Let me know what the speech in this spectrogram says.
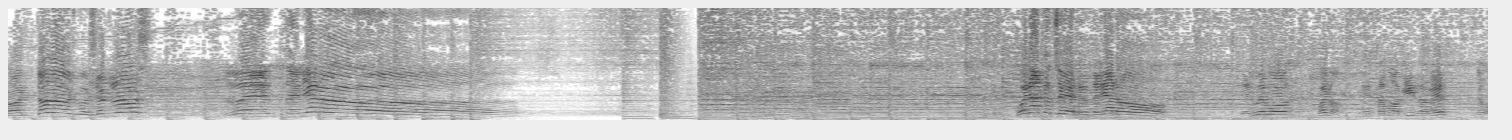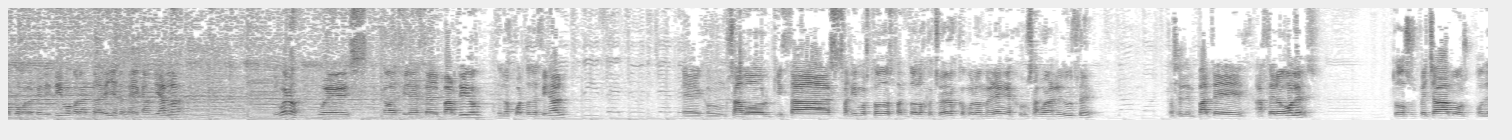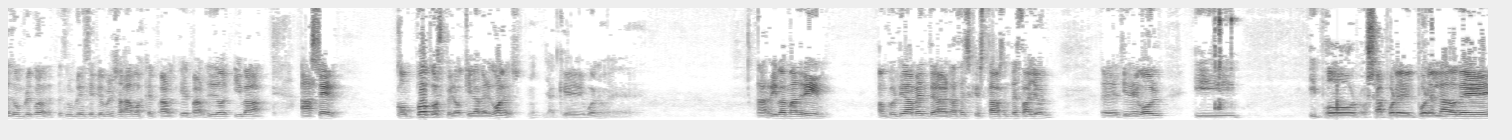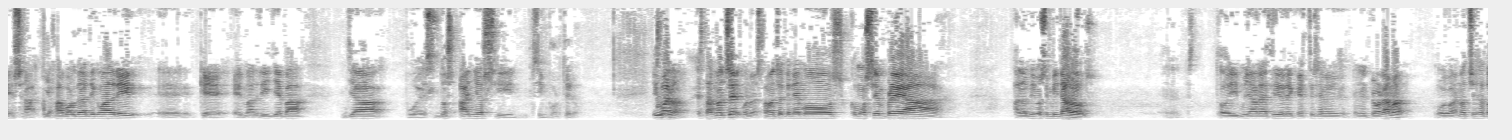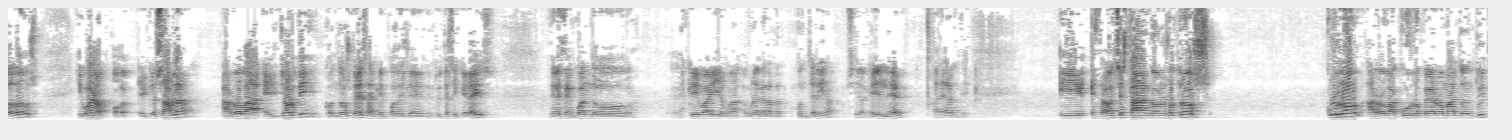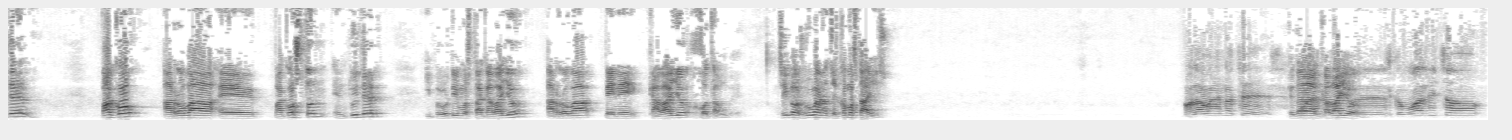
con todos vosotros, Rentelianos. Buenas noches, Rentelianos. De nuevo, bueno, estamos aquí otra vez. Un poco repetitivo con la entradilla, tendré que cambiarla. Y bueno, pues acaba de finalizar el partido de los cuartos de final. Eh, con un sabor, quizás salimos todos, tanto los cochoneros como los merengues, con un sabor agridulce. Tras el empate a cero goles, todos sospechábamos, o desde un, bueno, desde un principio pensábamos que el, partido iba a ser con pocos, pero que iba a haber goles, ya que, bueno, eh, arriba en Madrid, aunque últimamente la verdad es que está bastante fallón, eh, tiene gol y y por o sea por el por el lado de o sea y a favor del Atlético de Madrid eh, que el Madrid lleva ya pues dos años sin, sin portero. Y bueno esta noche bueno esta noche tenemos como siempre a a los mismos invitados. Eh, estoy muy agradecido de que estéis en el, en el programa. Muy buenas noches a todos. Y bueno el que os habla arroba el Jordi con dos Ds ahí me podéis leer en Twitter si queréis. De vez en cuando escribo ahí alguna, alguna tontería, si la queréis leer, adelante. Y esta noche están con nosotros Curro, arroba Curro Peganomato en Twitter, Paco, arroba eh, Pacoston en Twitter, y por último está Caballo, arroba Pene Caballo JV. Chicos, muy buenas noches, ¿cómo estáis? Hola, buenas noches. ¿Qué tal, Caballo? Pues como has dicho,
